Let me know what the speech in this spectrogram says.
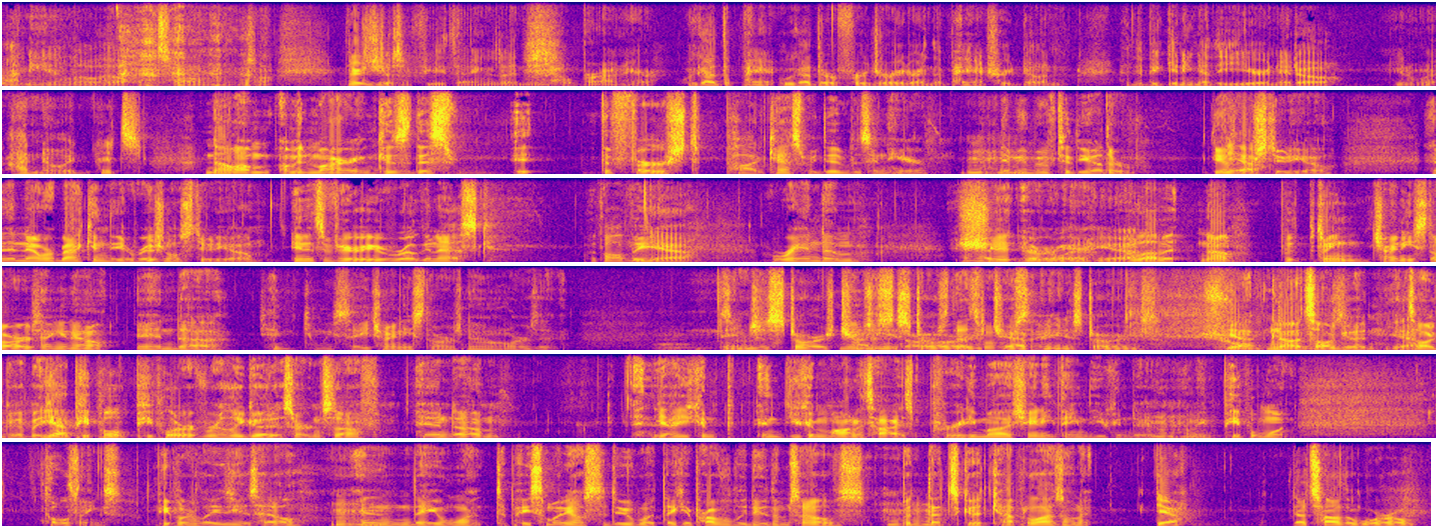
I need a little help. So, so there's just a few things I need help around here. We got the pan- we got the refrigerator and the pantry done at the beginning of the year, and it uh, you know, I know it. It's No, I'm I'm admiring because this the first podcast we did was in here. Then we moved to the other the other Mm-hmm. Yeah. studio, and then now we're back in the original studio, and it's very Rogan esque with all the yeah, random shit everywhere. yeah. I love it. No, but between Chinese stars hanging out and uh, can can we say Chinese stars now or is it? ninja stars, Ninja Chinese stars, stars, what we're saying. Japanese stars. Yeah, no, it's all good. Yeah. It's all good. But yeah, people people are really good at certain stuff, and um, and yeah, you can and you can monetize pretty much anything that you can do. Mm-hmm. I mean, people want a couple things. People are lazy as hell, Mm-hmm. and they want to pay somebody else to do what they could probably do themselves. Mm-hmm. But that's good. Capitalize on it. Yeah, that's how the world.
